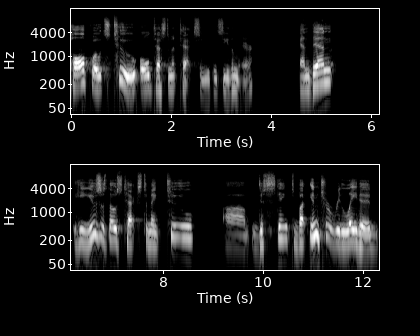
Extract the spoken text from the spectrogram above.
Paul quotes two Old Testament texts, and you can see them there. And then he uses those texts to make two uh, distinct but interrelated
